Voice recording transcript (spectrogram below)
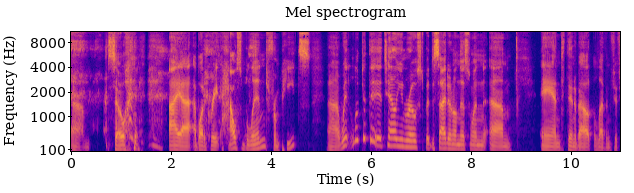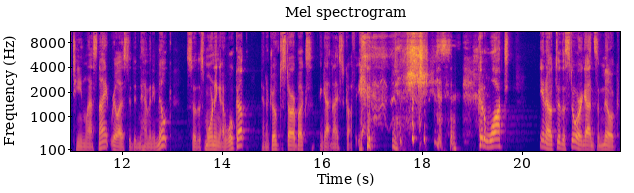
Um, so I, uh, I bought a great house blend from Peet's. Uh, went looked at the Italian roast, but decided on this one. Um, and then about 11:15 last night, realized I didn't have any milk. So this morning I woke up and I drove to Starbucks and got an iced coffee. Could have walked, you know, to the store and gotten some milk,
